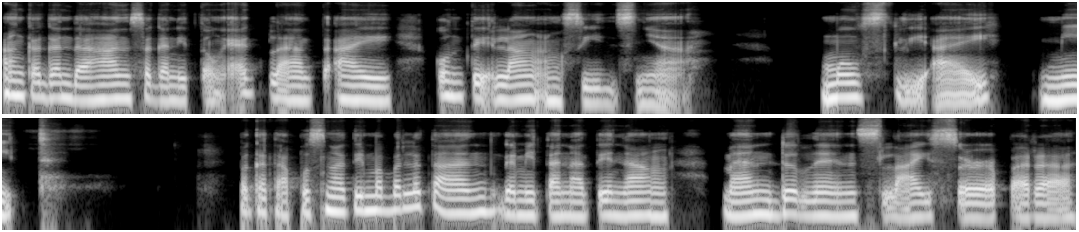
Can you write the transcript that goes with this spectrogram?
Ang kagandahan sa ganitong eggplant ay konti lang ang seeds niya. Mostly ay meat. Pagkatapos natin mabalatan, gamitan natin ng mandolin slicer para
